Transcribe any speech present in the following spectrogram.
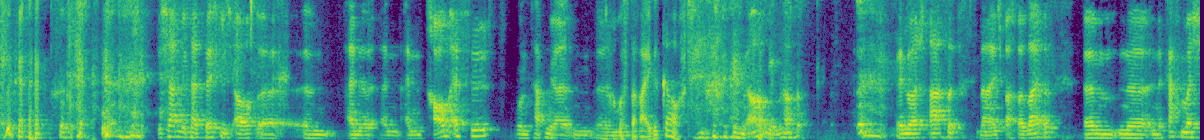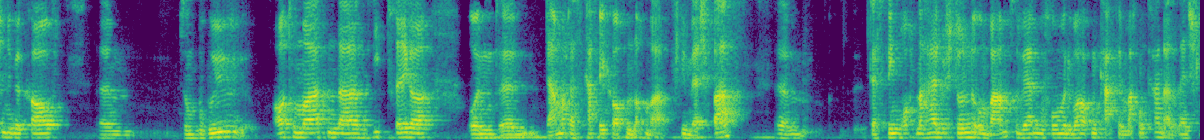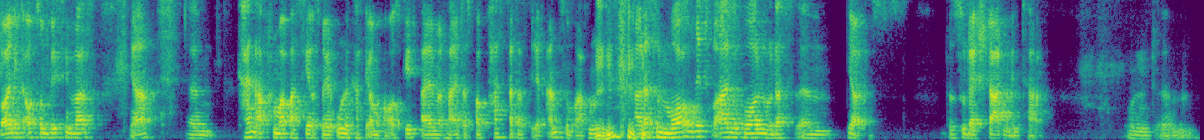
ich habe mir tatsächlich auch äh, ähm, eine, ein, einen Traum erfüllt und habe mir ein, ähm, Rösterei gekauft. genau, genau. Bennoer Straße, nein, Spaß beiseite, ähm, eine, eine Kaffeemaschine gekauft, ähm, so ein Brühautomaten da, Siebträger und ähm, da macht das Kaffeekochen nochmal viel mehr Spaß ähm, das Ding braucht eine halbe Stunde, um warm zu werden, bevor man überhaupt einen Kaffee machen kann. Also es entschleunigt auch so ein bisschen was. Ja, ähm, kann auch schon mal passieren, dass man ohne Kaffee am Haus geht, weil man halt das verpasst hat, das Gerät anzumachen. Mhm. Aber das ist ein Morgenritual geworden und das, ähm, ja, das, das ist so der Start in den Tag. Und ähm,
